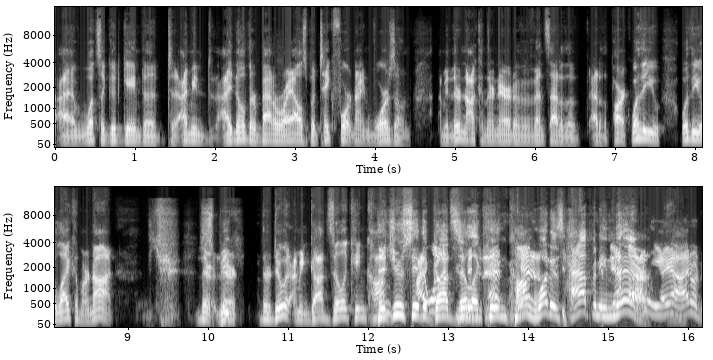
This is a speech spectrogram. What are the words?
I, what's a good game to, to? I mean, I know they're battle royales, but take Fortnite and Warzone. I mean, they're knocking their narrative events out of the out of the park, whether you whether you like them or not. They're Speak- they're they're doing. I mean, Godzilla King Kong. Did you see the wanna Godzilla. King Kong? Yeah. What is happening yeah, there? yeah, yeah, I don't.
